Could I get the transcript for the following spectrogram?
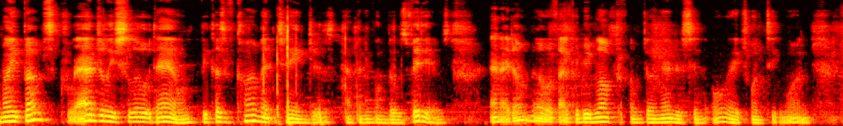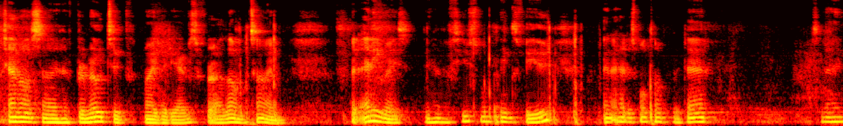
My bumps gradually slow down because of comment changes happening on those videos, and I don't know if I could be blocked from Dylan Anderson or H1T1, channels I have promoted my videos for a long time. But anyways, I have a few small things for you, and I had a small talk with Dad today.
